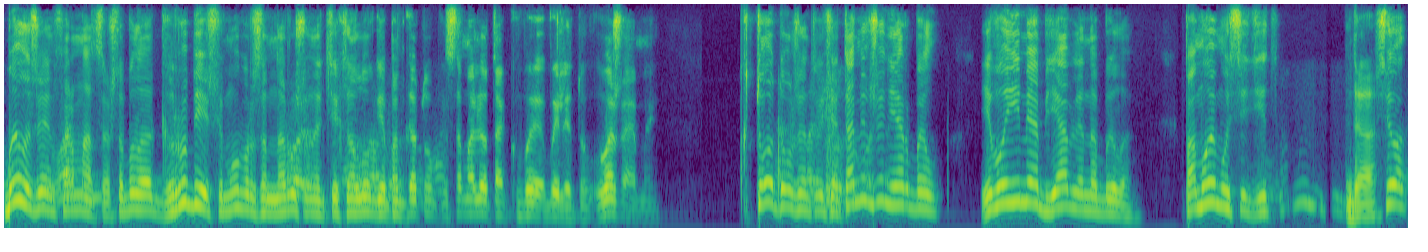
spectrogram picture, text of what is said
Была же информация, что была грубейшим образом нарушена технология подготовки самолета к вы- вылету, уважаемый. Кто должен отвечать? Там инженер был. Его имя объявлено было. По-моему, сидит. Да. Все.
